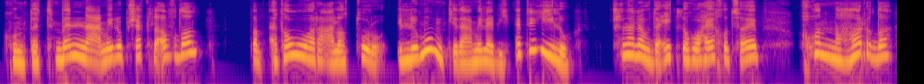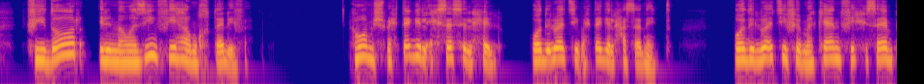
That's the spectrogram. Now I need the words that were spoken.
كنت أتمنى أعمله بشكل أفضل طب أدور على الطرق اللي ممكن أعملها بيه أدعي له. عشان أنا لو دعيت له هو هياخد ثواب. هو النهاردة في دار الموازين فيها مختلفة. هو مش محتاج الإحساس الحلو هو دلوقتي محتاج الحسنات. هو دلوقتي في مكان في حساب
